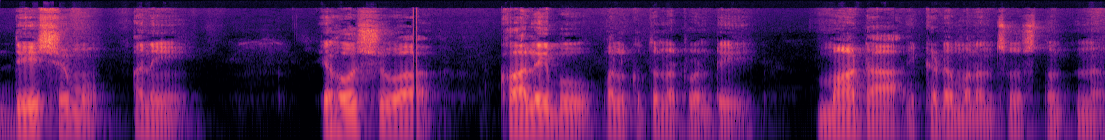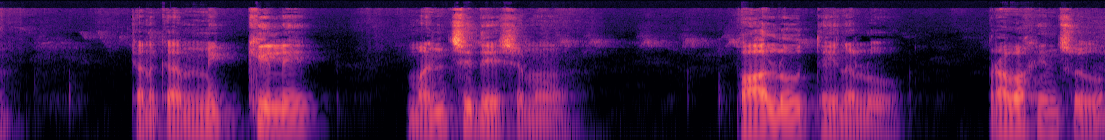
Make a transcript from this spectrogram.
దేశము అని యహోశివ కాలేబు పలుకుతున్నటువంటి మాట ఇక్కడ మనం చూస్తుంటున్నాం. కనుక మిక్కిలి మంచి దేశము పాలు తేనెలు ప్రవహించు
